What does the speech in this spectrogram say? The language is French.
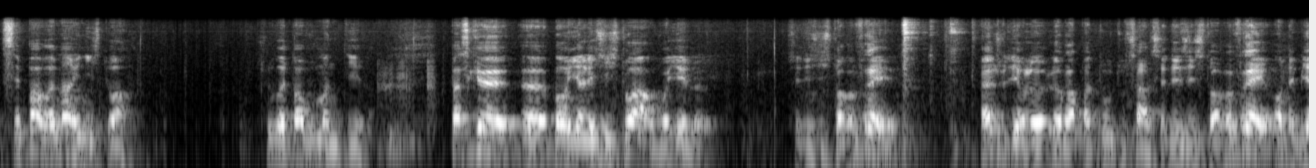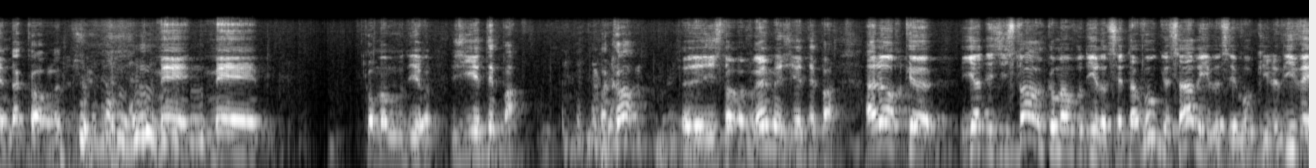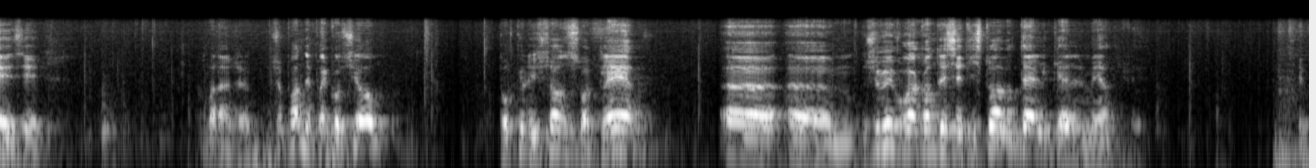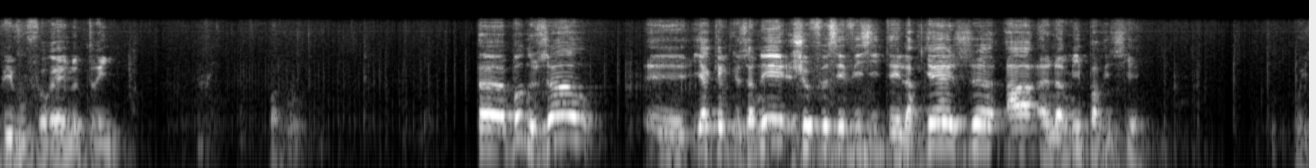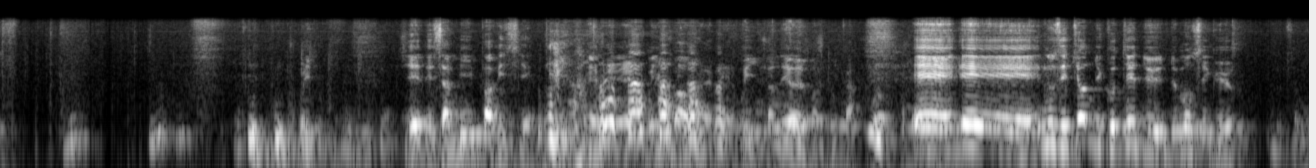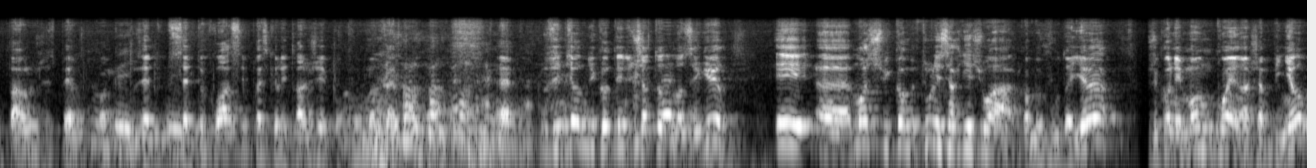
C'est pas vraiment une histoire. Je ne voudrais pas vous mentir. Parce que, euh, bon, il y a les histoires, vous voyez, c'est des histoires vraies. Hein, je veux dire, le, rapatou, tout ça, c'est des histoires vraies. On est bien d'accord là-dessus. Mais, mais, comment vous dire, j'y étais pas. D'accord? C'est des histoires vraies, mais j'y étais pas. Alors qu'il y a des histoires, comment vous dire, c'est à vous que ça arrive, c'est vous qui le vivez. C'est... Voilà, je, prends des précautions pour que les choses soient claires. Euh, euh, je vais vous raconter cette histoire telle qu'elle m'est arrivée. Et puis vous ferez le tri. Voilà. Euh, il y a quelques années, je faisais visiter l'Ariège à un ami parisien. Oui. Oui. J'ai des amis parisiens. Oui, eh oui, oui j'en ai un en tout cas. Et, nous étions du côté de Montségur. Ça vous parle, j'espère. Vous êtes Sainte-Croix, c'est presque l'étranger pour vous, ma hein Nous étions du côté du château de Montségur et euh, moi, je suis comme tous les Ariégeois, comme vous d'ailleurs. Je connais mon coin à Champignon.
